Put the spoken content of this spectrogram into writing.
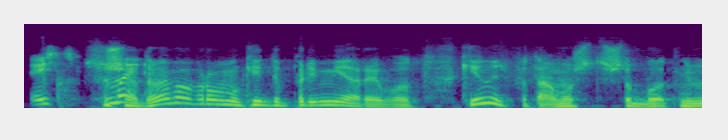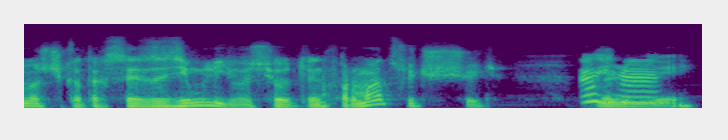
То есть Слушай, мы... а давай попробуем какие-то примеры вот вкинуть, потому что, чтобы вот немножечко, так сказать, заземлить всю эту информацию чуть-чуть uh-huh. для людей.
